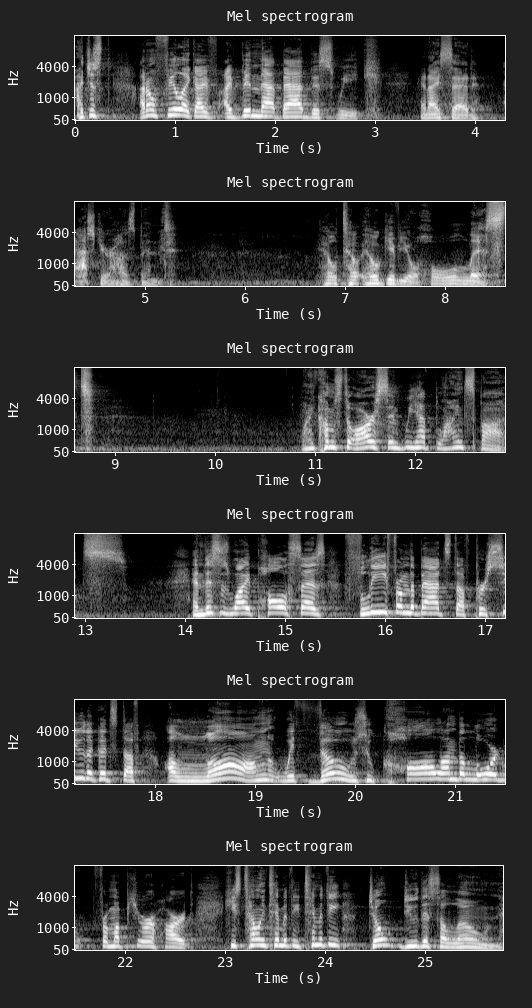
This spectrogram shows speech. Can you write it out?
I just, I don't feel like I've, I've been that bad this week. And I said, Ask your husband. He'll, tell, he'll give you a whole list. When it comes to our sin, we have blind spots. And this is why Paul says, flee from the bad stuff, pursue the good stuff, along with those who call on the Lord from a pure heart. He's telling Timothy, Timothy, don't do this alone.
